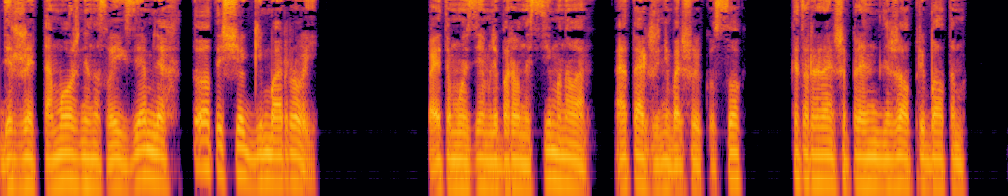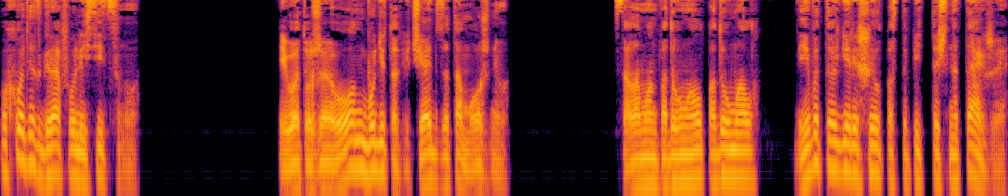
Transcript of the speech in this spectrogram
Держать таможню на своих землях — тот еще геморрой. Поэтому земли барона Симонова, а также небольшой кусок, который раньше принадлежал прибалтам, уходят графу Лисицыну. И вот уже он будет отвечать за таможню. Соломон подумал, подумал, и в итоге решил поступить точно так же,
